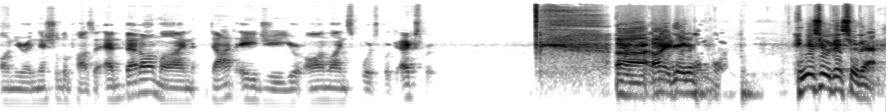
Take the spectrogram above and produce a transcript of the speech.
on your initial deposit at betonline.ag your online sportsbook expert Uh, all right. Here's your this or that.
